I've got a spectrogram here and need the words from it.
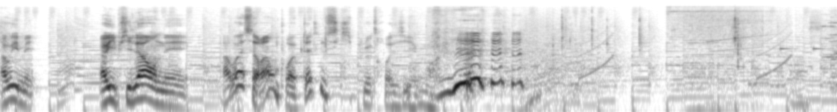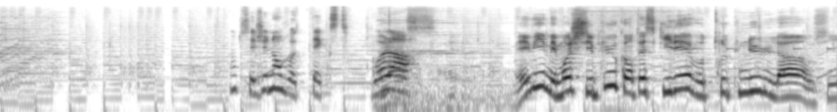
ah oui, mais ah oui, puis là, on est. Ah ouais, c'est vrai, on pourrait peut-être le skip le troisième. Donc c'est gênant votre texte. Voilà. Ouais. Mais oui, mais moi je sais plus quand est-ce qu'il est, votre truc nul là aussi.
